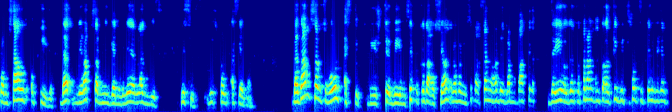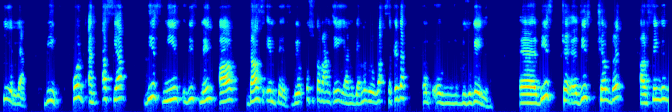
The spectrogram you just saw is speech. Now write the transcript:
from south of Egypt. ده دي رقصة من الجنوب اللي هي like this this is اسيا دانس Hold a stick. بيشت... بيمسكوا كده عصيان اللي هم بيمسكوا عصيان ويقعدوا يضربوا بعض كده زي طبعا أنتوا أكيد بتشوفوا في التلفزيون كتير يعني. بي called an Asia these men these men are dance in pairs بيرقصوا طبعا إيه يعني؟ بيعملوا رقصة كده بزوجين Uh, these ch- uh, these children are singing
